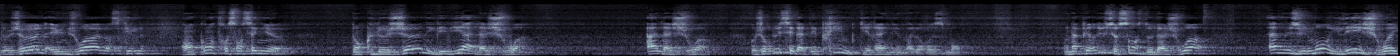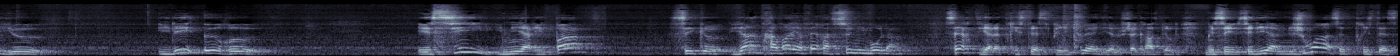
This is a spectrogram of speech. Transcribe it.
le jeûne et une joie lorsqu'il rencontre son Seigneur. Donc le jeûne, il est lié à la joie. La joie. Aujourd'hui, c'est la déprime qui règne malheureusement. On a perdu ce sens de la joie. Un musulman, il est joyeux. Il est heureux. Et s'il il n'y arrive pas, c'est qu'il y a un travail à faire à ce niveau-là. Certes, il y a la tristesse spirituelle, il y a le chagrin spirituel, mais c'est lié à une joie, cette tristesse.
